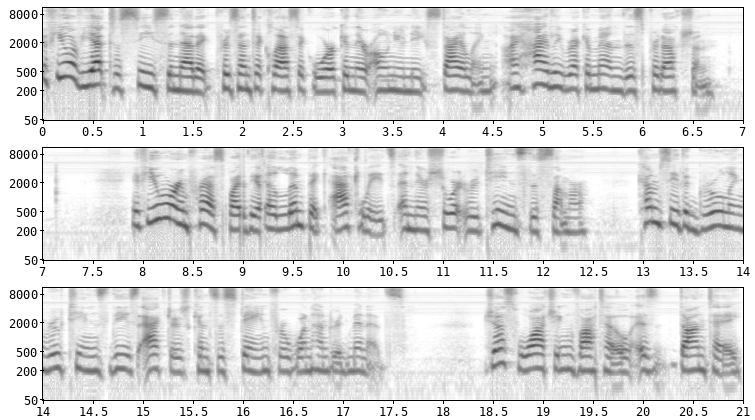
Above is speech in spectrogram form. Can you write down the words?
If you have yet to see Synetic present a classic work in their own unique styling, I highly recommend this production. If you were impressed by the Olympic athletes and their short routines this summer, come see the grueling routines these actors can sustain for 100 minutes. Just watching Vato as Dante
